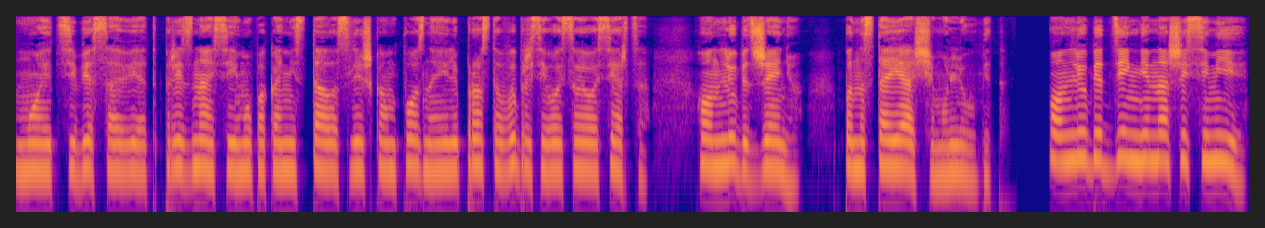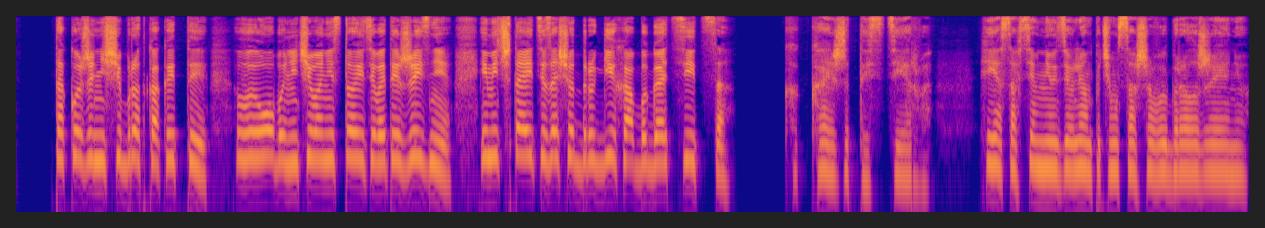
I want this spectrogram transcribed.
«Мой тебе совет. Признайся ему, пока не стало слишком поздно, или просто выброси его из своего сердца. Он любит Женю. По-настоящему любит. Он любит деньги нашей семьи. Такой же нищеброд, как и ты. Вы оба ничего не стоите в этой жизни и мечтаете за счет других обогатиться. Какая же ты стерва. Я совсем не удивлен, почему Саша выбрал Женю.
